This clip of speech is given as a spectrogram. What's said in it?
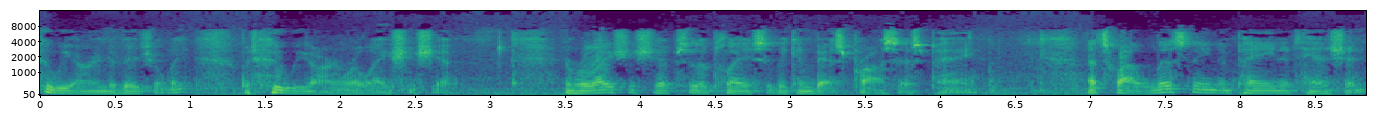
who we are individually, but who we are in relationship. And relationships are the place that we can best process pain. That's why listening and paying attention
